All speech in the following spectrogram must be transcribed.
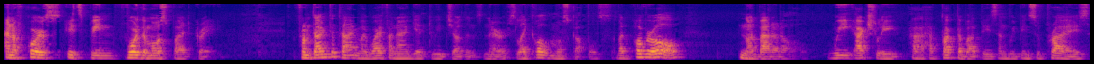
And of course, it's been for the most part great. From time to time, my wife and I get to each other's nerves, like all most couples. But overall, not bad at all. We actually uh, have talked about this and we've been surprised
